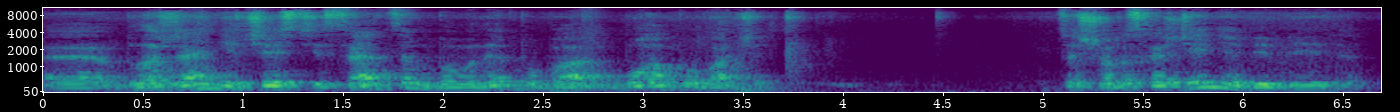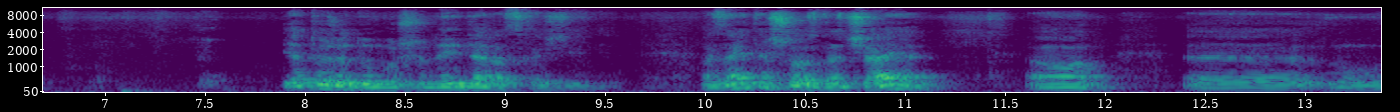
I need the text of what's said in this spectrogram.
е, блаженні чисті серцем, бо вони Бога побачать. Це що, розхождення в Біблії йде? Я теж думаю, що не йде розхождення. А знаєте, що означає? От, е, ну,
